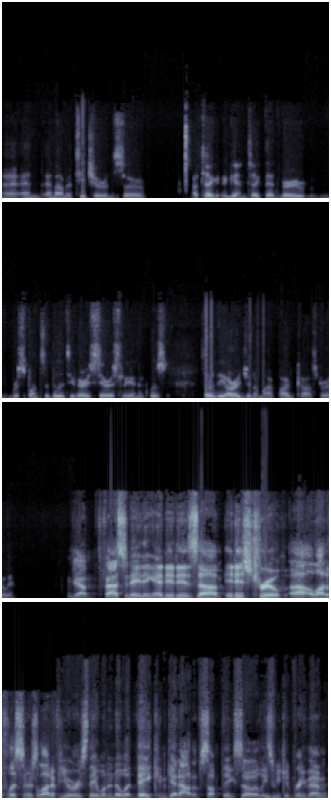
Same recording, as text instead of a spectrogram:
and and I'm a teacher, and so I take again take that very responsibility very seriously. And it was sort of the origin of my podcast, really. Yeah, fascinating, and it is um, it is true. Uh, a lot of listeners, a lot of viewers, they want to know what they can get out of something. So at least we can bring them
